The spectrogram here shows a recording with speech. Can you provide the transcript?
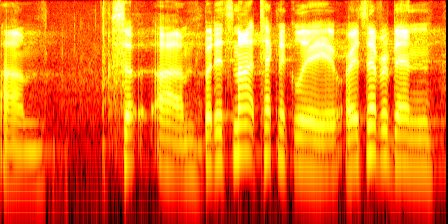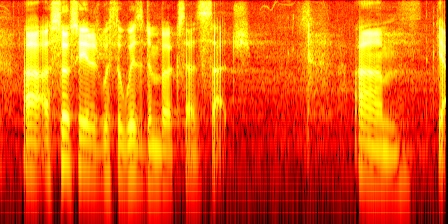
Um, so, um, but it's not technically, or it's never been uh, associated with the wisdom books as such. Um, yeah.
